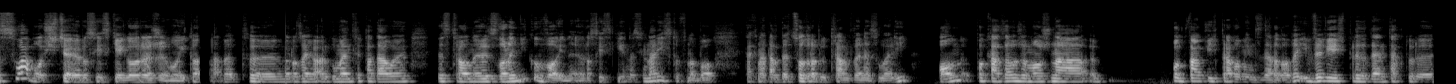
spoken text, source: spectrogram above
słabość rosyjskiego reżimu. I to nawet rodzaju argumenty padały ze strony zwolenników wojny, rosyjskich nacjonalistów. No bo tak naprawdę co zrobił Trump w Wenezueli? On pokazał, że można pogwałcić prawo międzynarodowe i wywieźć prezydenta, który,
